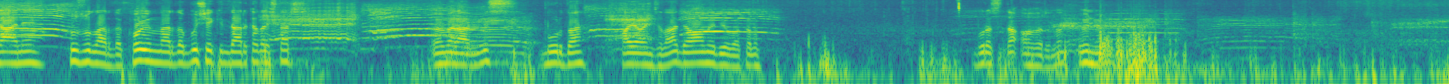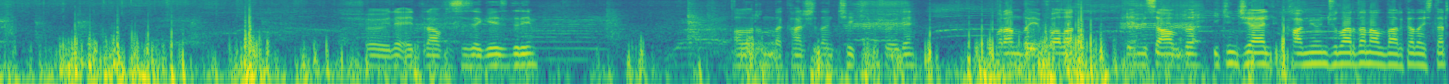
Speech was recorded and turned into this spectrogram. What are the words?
Yani kuzularda koyunlarda bu şekilde arkadaşlar Ömer abimiz burada hayvancılığa devam ediyor bakalım. Burası da ahırının önü. Şöyle etrafı size gezdireyim. Ahırını da karşıdan çekeyim şöyle. Brandayı falan Kendisi aldı. İkinci el kamyonculardan aldı arkadaşlar.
